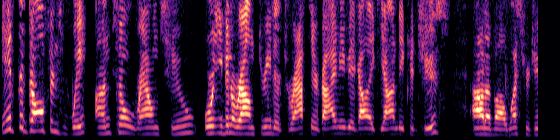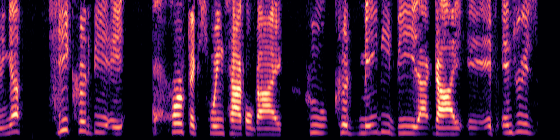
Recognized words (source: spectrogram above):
if the Dolphins wait until round two or even round three to draft their guy, maybe a guy like Yodny Cajuste out of uh, West Virginia, he could be a perfect swing tackle guy who could maybe be that guy if injuries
